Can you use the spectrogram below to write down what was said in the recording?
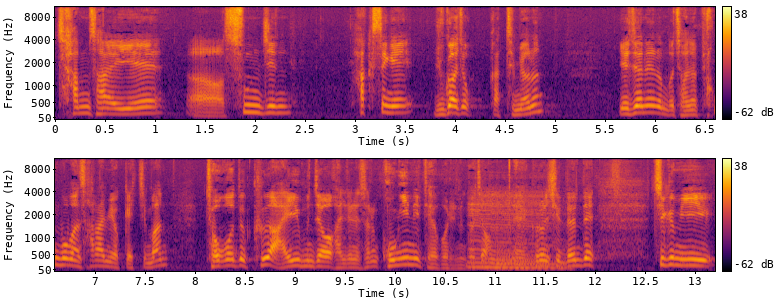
참사에 어, 숨진 학생의 유가족 같으면은 예전에는 뭐 전혀 평범한 사람이었겠지만 적어도 그 아이 문제와 관련해서는 공인이 되어버리는 거죠. 음. 네, 그런. 근데 지금 이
